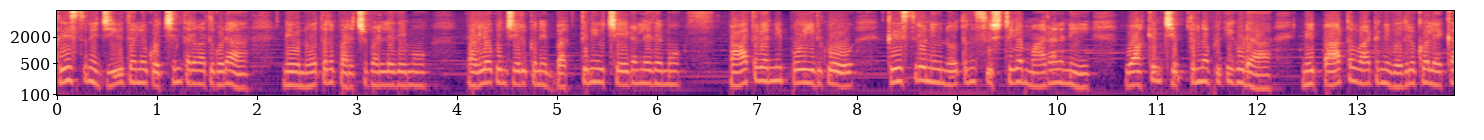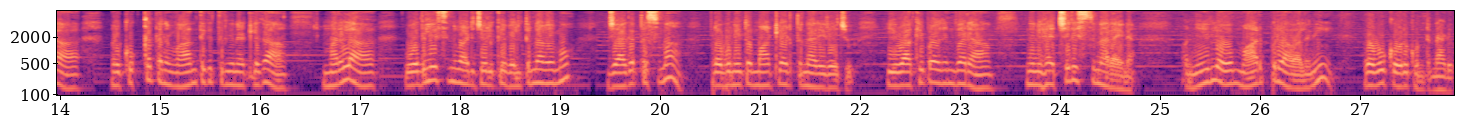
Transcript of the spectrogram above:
క్రీస్తు నీ జీవితంలోకి వచ్చిన తర్వాత కూడా నీవు నూతన పరచబడలేదేమో పరలోకం చేరుకునే భక్తి నీవు చేయడం లేదేమో పాతవన్నీ పోయి ఇదిగో క్రీస్తులో నీవు నూతన సృష్టిగా మారాలని వాక్యం చెప్తున్నప్పటికీ కూడా నీ పాత వాటిని వదులుకోలేక మరి కుక్క తన వాంతికి తిరిగినట్లుగా మరలా వదిలేసిన వాడి జోలికి వెళ్తున్నావేమో? జాగ్రత్త సుమా ప్రభు నీతో మాట్లాడుతున్నారు ఈరోజు. ఈ వాక్యభాగం ద్వారా నేను హెచ్చరిస్తున్నారు ఆయన. నీలో మార్పు రావాలని ప్రభు కోరుకుంటున్నాడు.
